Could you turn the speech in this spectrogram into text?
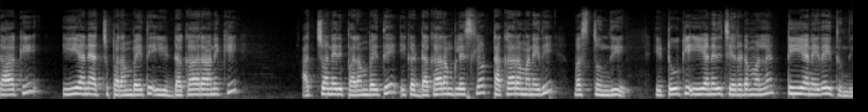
టాకి ఈ అనే అచ్చు పరంబైతే ఈ డకారానికి అచ్చు అనేది పరంబైతే ఇక్కడ డకారం ప్లేస్లో టకారం అనేది వస్తుంది. ఈ టూకి ఈ అనేది చేరడం వల్ల టీ అనేది అవుతుంది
